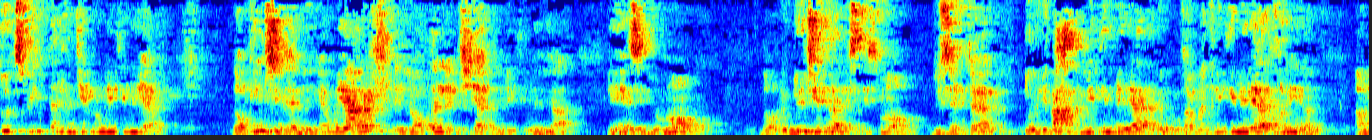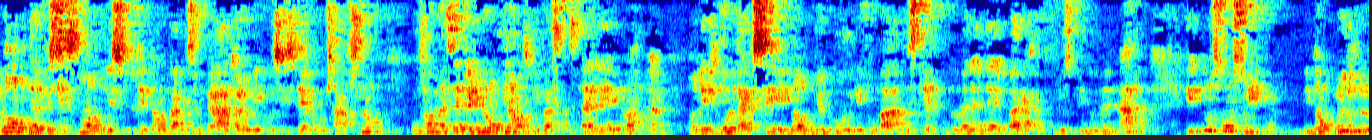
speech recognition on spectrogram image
توت donc له 200 مليار دونك يمشي وما يعرفش وقت اللي باش 200 un manque d'investissement des sous-traitants par les opérateurs de l'écosystème charge, on va mettre une ambiance qui va s'installer, hein. on est trop taxé, donc du coup, il ne faut pas investir domaine il faut pas investir le domaine et tout s'ensuit. Et donc, nous, le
